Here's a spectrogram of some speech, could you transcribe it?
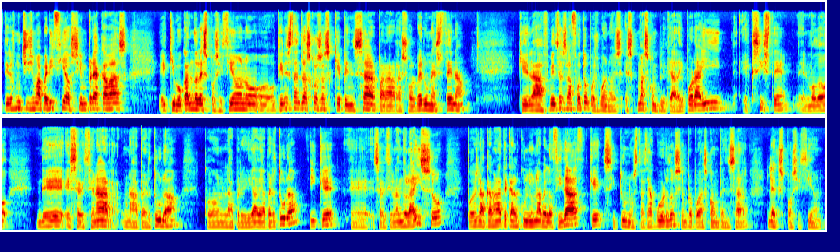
tienes muchísima pericia o siempre acabas equivocando la exposición o, tienes tantas cosas que pensar para resolver una escena que la, a veces la foto, pues bueno, es, es más complicada. Y por ahí existe el modo de seleccionar una apertura, con la prioridad de apertura y que eh, seleccionando la ISO, pues la cámara te calcule una velocidad que si tú no estás de acuerdo siempre puedas compensar la exposición.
